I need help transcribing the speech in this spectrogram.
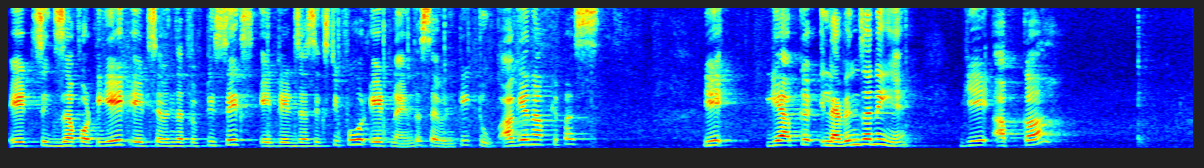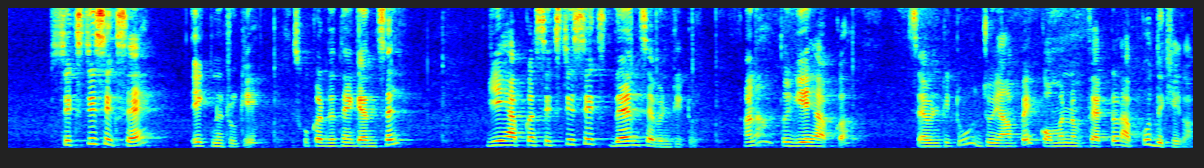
एट सिक्स ज़ा फोर्टी एट एट सेवन ज़ा फिफ्टी सिक्स एट एट ज़ा सिक्सटी फोर एट नाइन ज़ा सेवेंटी टू आ गया ना आपके पास? ये ये आपके इलेवन ज़ा नहीं है। ये आपका सिक्सटी सिक्स है। एक मिनट रुकिए, इसको कर देते हैं कैंसिल ये है आपका sixty six then seventy two है ना? तो ये है आपका सेवेंटी टू जो यहाँ पे कॉमन फैक्टर आपको दिखेगा।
